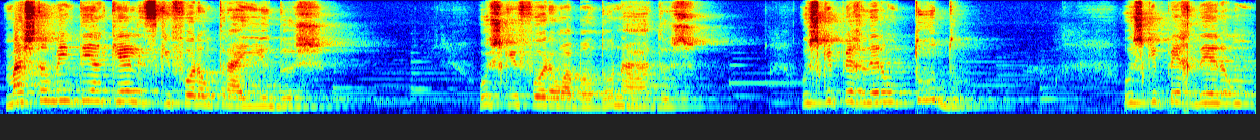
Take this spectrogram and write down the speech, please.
Mas também tem aqueles que foram traídos, os que foram abandonados, os que perderam tudo, os que perderam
